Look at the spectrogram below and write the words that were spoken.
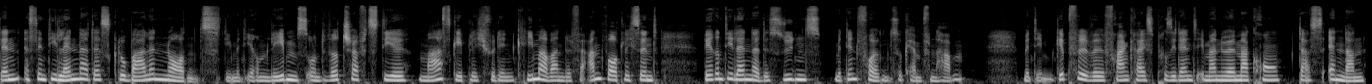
Denn es sind die Länder des globalen Nordens, die mit ihrem Lebens- und Wirtschaftsstil maßgeblich für den Klimawandel verantwortlich sind, während die Länder des Südens mit den Folgen zu kämpfen haben. Mit dem Gipfel will Frankreichs Präsident Emmanuel Macron das ändern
